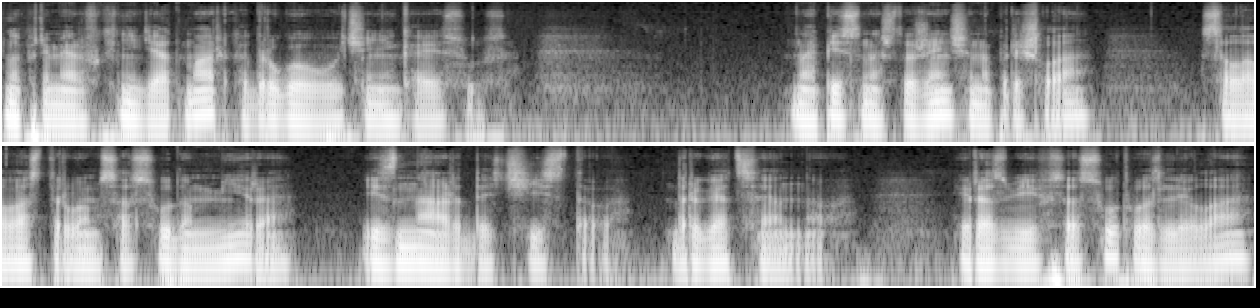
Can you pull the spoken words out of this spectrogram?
Например, в книге от Марка, другого ученика Иисуса. Написано, что женщина пришла с алавастровым сосудом мира из нарда чистого, драгоценного, и, разбив сосуд, возлила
